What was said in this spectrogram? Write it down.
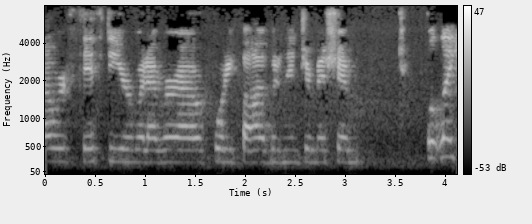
hour fifty or whatever, hour forty-five with an intermission. But like,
